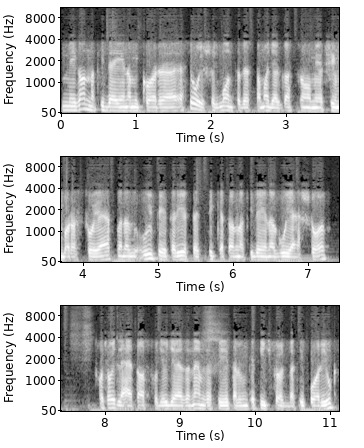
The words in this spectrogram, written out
még annak idején, amikor, ezt jó is, hogy mondtad ezt a magyar gasztronómia csimborasztóját, mert az Új Péter írt egy cikket annak idején a gulyásról, hogy hogy lehet az, hogy ugye ez a nemzeti ételünket így földbe tiporjuk.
